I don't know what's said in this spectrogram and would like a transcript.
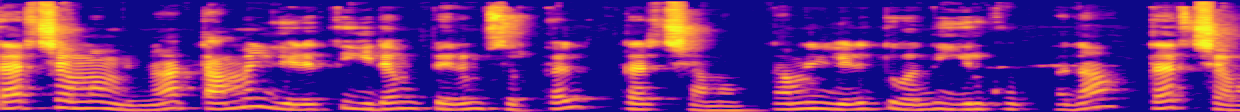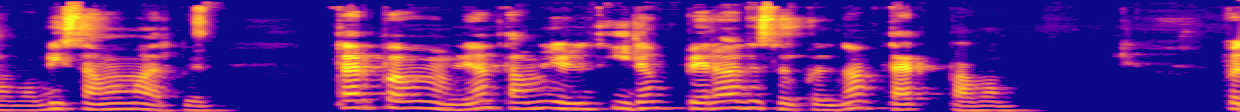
தற்சமம் அப்படின்னா தமிழ் எழுத்து இடம் பெறும் சொற்கள் தற்சமம். தமிழ் எழுத்து வந்து இருக்கும். அதான் தற்சமம். அப்படி சமமாக இருக்குது தற்பவம் அப்படின்னா தமிழ் எழுத்து இடம் பெறாத சொற்கள் தான் தற்பவம். இப்போ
